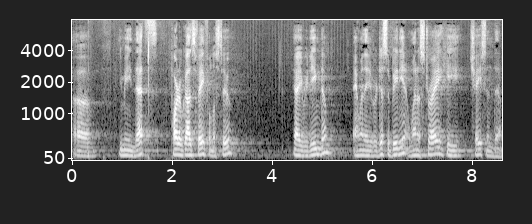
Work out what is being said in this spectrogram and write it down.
Uh, you mean that's part of God's faithfulness too? Yeah, He redeemed them, and when they were disobedient and went astray, He chastened them.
